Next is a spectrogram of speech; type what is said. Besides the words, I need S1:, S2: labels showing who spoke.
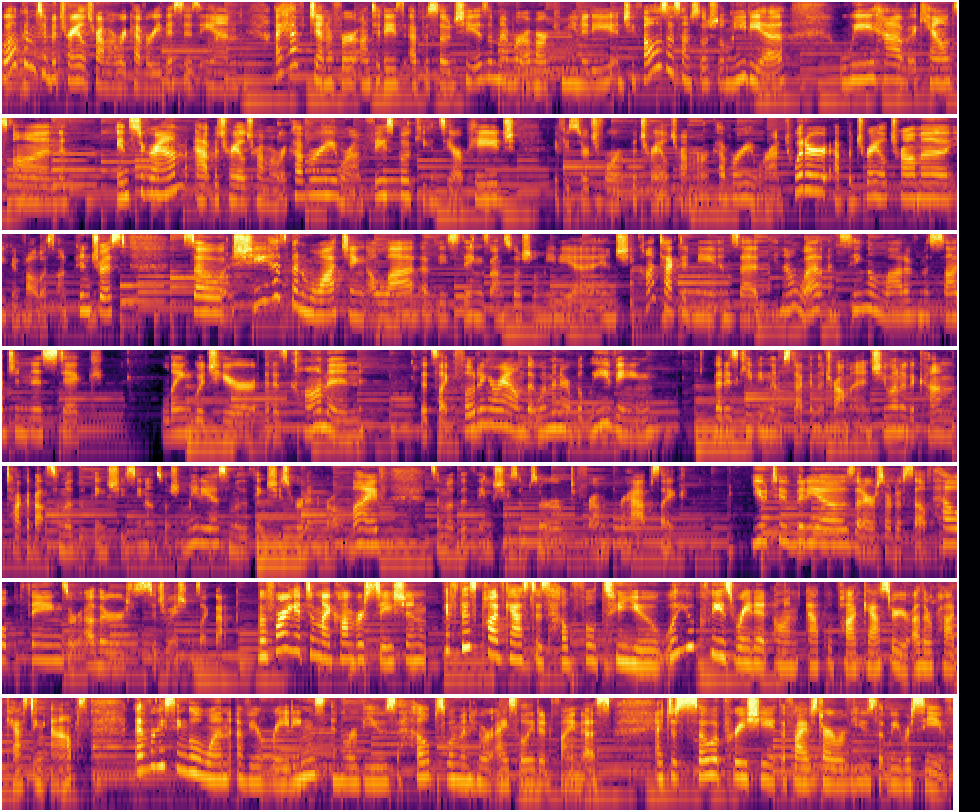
S1: Welcome to Betrayal Trauma Recovery. This is Anne. I have Jennifer on today's episode. She is a member of our community and she follows us on social media. We have accounts on Instagram at Betrayal Trauma Recovery. We're on Facebook. You can see our page. If you search for Betrayal Trauma Recovery, we're on Twitter at Betrayal Trauma. You can follow us on Pinterest. So she has been watching a lot of these things on social media and she contacted me and said, You know what? I'm seeing a lot of misogynistic language here that is common that's like floating around that women are believing that is keeping them stuck in the trauma. And she wanted to come talk about some of the things she's seen on social media, some of the things she's heard in her own life, some of the things she's observed from perhaps like YouTube videos that are sort of self help things or other situations like that. Before I get to my conversation, if this podcast is helpful to you, will you please rate it on Apple Podcasts or your other podcasting apps? Every single one of your ratings and reviews helps women who are isolated find us. I just so appreciate the five star reviews that we receive.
